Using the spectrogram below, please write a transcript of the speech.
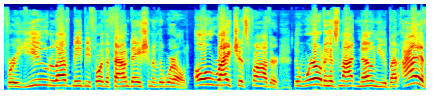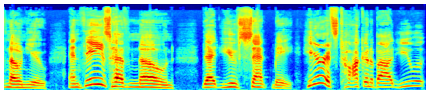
For you loved me before the foundation of the world. O righteous Father, the world has not known you, but I have known you, and these have known that you've sent me. Here it's talking about you,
